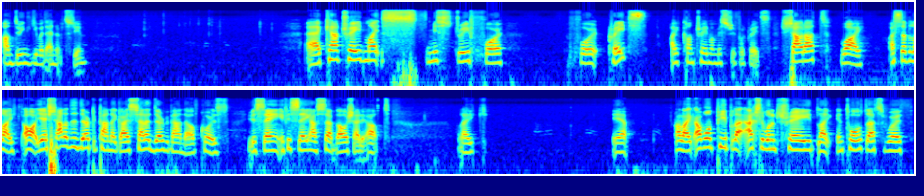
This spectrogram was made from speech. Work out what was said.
I'm doing the giveaway at the end of the stream. Uh, can I trade my mystery for for crates? I can't trade my mystery for crates. Shout out. Why? I sub like. Oh yeah, shout out to Derpy Panda guys. Shout out Derpy Panda, of course. If you're saying if you're saying I subbed, I will shout it out. Like, yeah. I like. I want people that actually want to trade. Like in total, that's worth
